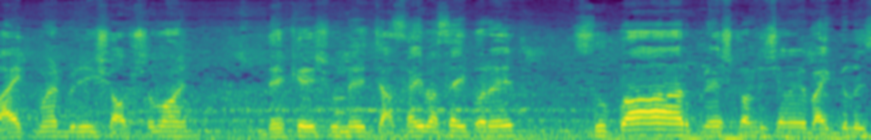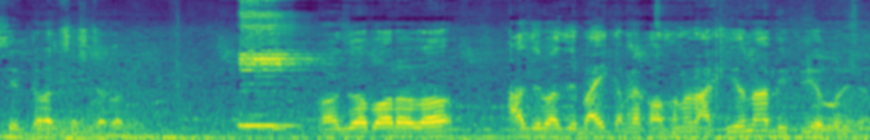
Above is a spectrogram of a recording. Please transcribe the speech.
বাইক মার্টবিডি সবসময় দেখে শুনে যাচাই বাছাই করে সুপার ফ্রেশ কন্ডিশনের বাইকগুলো সেল করার চেষ্টা করে অজবরল আজে বাজে বাইক আমরা কখনো রাখিও না, বিক্রিও করি না।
